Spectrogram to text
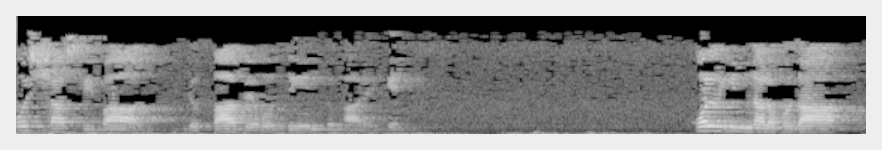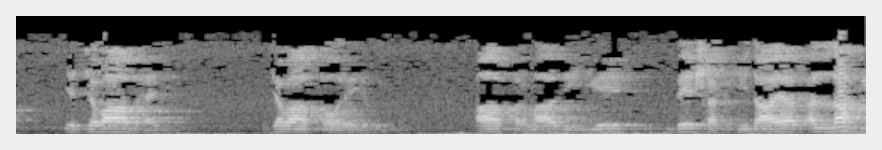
اس شخص کی بات جو تابع ہو دین تمہارے کے۔ کل ان الخدا یہ جواب ہے جی۔ جواب کون ہے یہ؟ آپ فرما دیجیے، بے شک ہدایت اللہ کی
